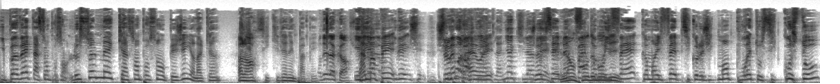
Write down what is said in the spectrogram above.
ils peuvent être à 100%. Le seul mec qui est à 100% au PG, il y en a qu'un. Alors, c'est Kylian Mbappé. On est d'accord. Mbappé, je, le vois pas, eh la, ouais. qu'il avait. Je sais même pas comment il fait, comment il fait psychologiquement pour être aussi costaud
